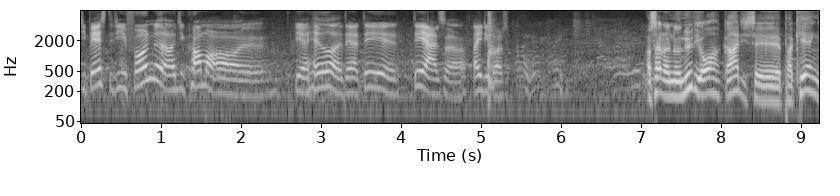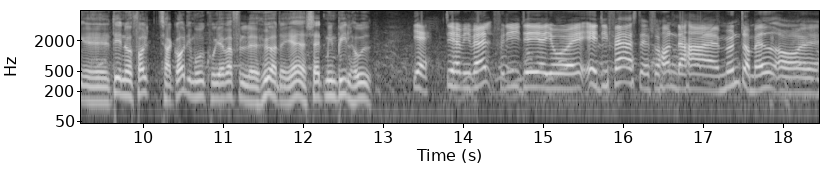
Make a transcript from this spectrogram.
de bedste, de er fundet, og de kommer og øh, bliver hædret der, det, det er altså rigtig godt. Og så er der noget nyt i år, gratis øh, parkering. Øh, det er noget, folk tager godt imod, kunne jeg i hvert fald øh, høre, da jeg satte min bil herud. Ja, det har vi valgt, fordi det er jo øh, et af de færreste efterhånden, der har øh, mønter med, og øh,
